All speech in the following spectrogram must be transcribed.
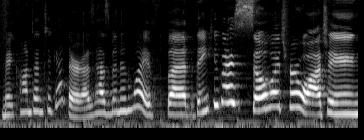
make content together as husband and wife. But thank you guys so much for watching.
